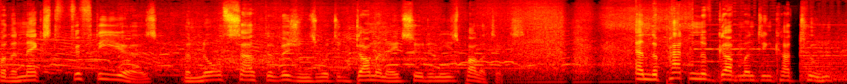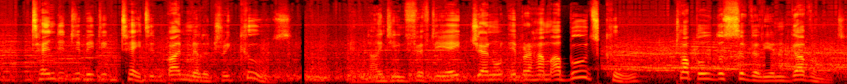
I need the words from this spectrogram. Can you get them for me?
For the next 50 years, the North-South divisions were to dominate Sudanese politics. And the pattern of government in Khartoum tended to be dictated by military coups. In 1958, General Ibrahim Aboud's coup toppled the civilian government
